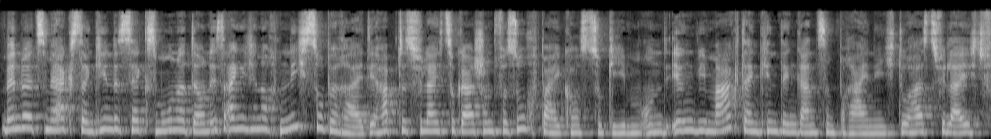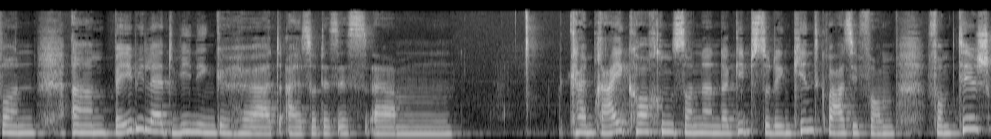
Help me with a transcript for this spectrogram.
Wenn du jetzt merkst, dein Kind ist sechs Monate und ist eigentlich noch nicht so bereit, ihr habt es vielleicht sogar schon versucht, Beikost zu geben und irgendwie mag dein Kind den ganzen Brei nicht. Du hast vielleicht von ähm, Baby-led Weaning gehört, also das ist ähm, kein Brei kochen, sondern da gibst du dem Kind quasi vom, vom Tisch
